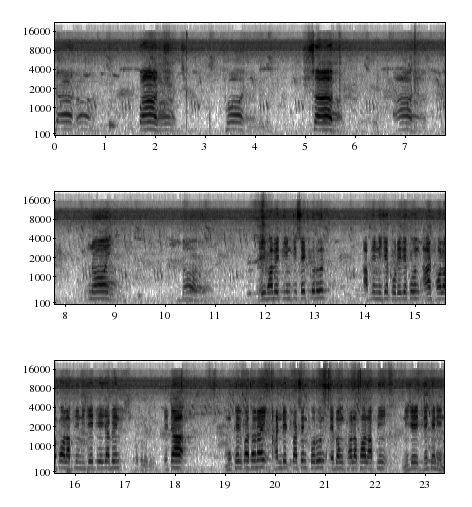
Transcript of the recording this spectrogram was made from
চার পাঁচ ছয় সাত আট নয় দশ এইভাবে তিনটি সেট করুন। আপনি নিজে করে দেখুন আর ফলাফল আপনি নিজেই পেয়ে যাবেন। এটা মুখের কথা নয় হান্ড্রেড পারসেন্ট করুন এবং ফলাফল আপনি নিজে দেখে নিন।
